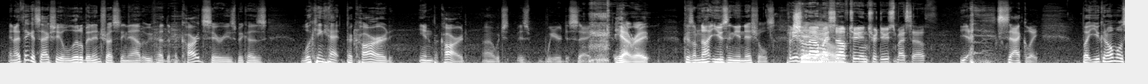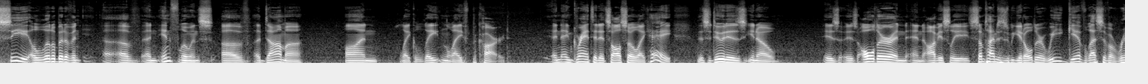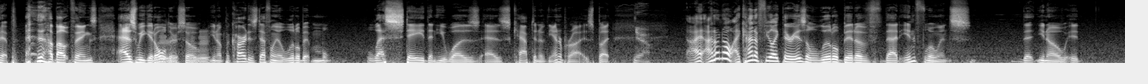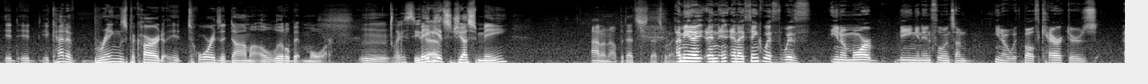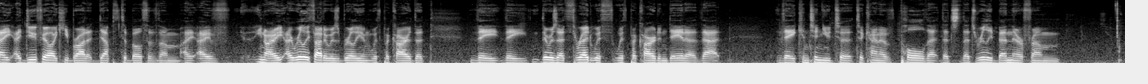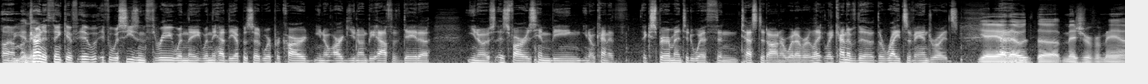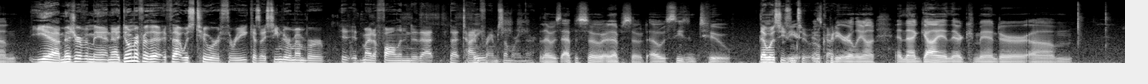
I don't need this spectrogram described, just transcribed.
And I think it's actually a little bit interesting now that we've had the Picard series because looking at Picard in Picard, uh, which is weird to say. Yeah, right. Because I'm not using the initials. Please allow myself to introduce myself. Yeah, exactly. But you can almost see a little bit of an uh, of an influence of Adama on like late in life Picard. And and granted it's also like, hey, this dude is, you know, is is older and and obviously sometimes as we get older we give less of a rip about things as we get older. So, mhm. you know, Picard is definitely a little bit mo- less staid than he was as captain of the Enterprise, but Yeah. I, I don't know. I kind of feel like there is a little bit of that influence that you know it it it, it kind of brings Picard it, towards Adama a little bit more. Mm, I can see Maybe that. it's just me. I don't know, but that's that's what I. I mean, I, and and I think with with you know Moore being an influence on you know with both characters, I, I do feel like he brought a depth to both of them. I, I've you know I, I really thought it was brilliant with Picard that they they there was that thread with with Picard and Data that they continued to to kind of pull that that's that's really been there from. Um, I'm trying to think if it, if it was season three when they when they had the episode where Picard you know argued on behalf of Data, you know as, as far as him being you know kind of experimented with and tested on or whatever like like kind of the the rights of androids. Yeah, yeah, that was the measure of a man. Yeah, Measure of a Man, and I don't remember that if that was two or three because I seem to remember it, it might have fallen into that that time frame somewhere in there. That was episode episode. oh season two. That It was season pretty- two, It was okay. pretty early on, and that guy in there, Commander, um,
